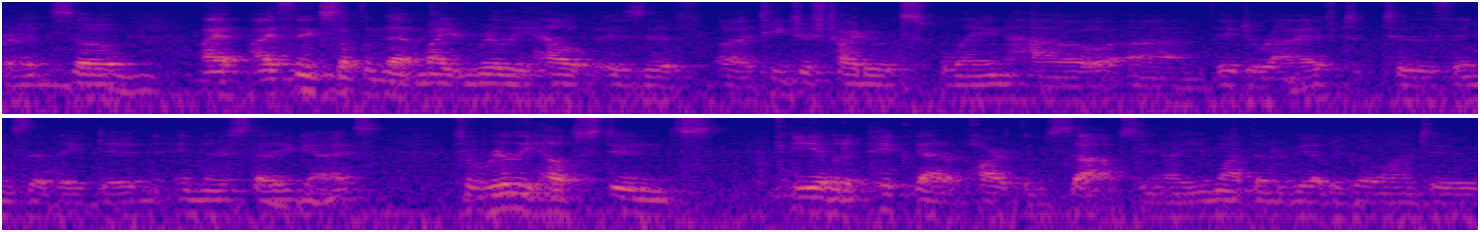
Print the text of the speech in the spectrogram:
right? So I, I think something that might really help is if uh, teachers try to explain how um, they derived to the things that they did in their study guides to really help students be able to pick that apart themselves. You know, you want them to be able to go onto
